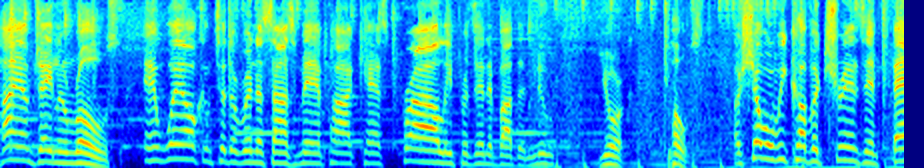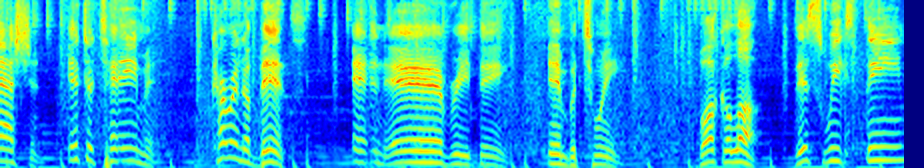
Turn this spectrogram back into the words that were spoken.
Hi, I'm Jalen Rose, and welcome to the Renaissance Man podcast, proudly presented by the New York Post, a show where we cover trends in fashion, entertainment, current events, and everything in between. Buckle up. This week's theme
